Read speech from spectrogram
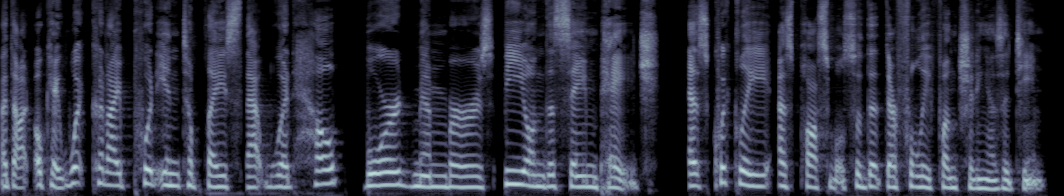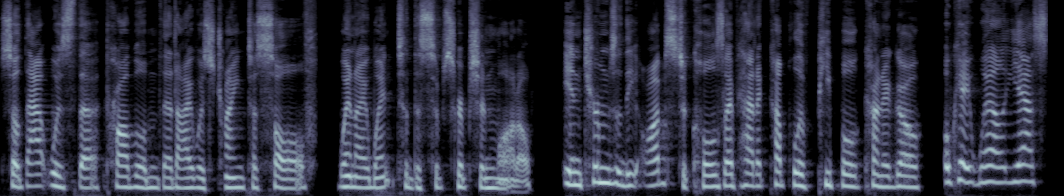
I thought, okay, what could I put into place that would help board members be on the same page? as quickly as possible so that they're fully functioning as a team. So that was the problem that I was trying to solve when I went to the subscription model. In terms of the obstacles, I've had a couple of people kind of go, okay, well, yes,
